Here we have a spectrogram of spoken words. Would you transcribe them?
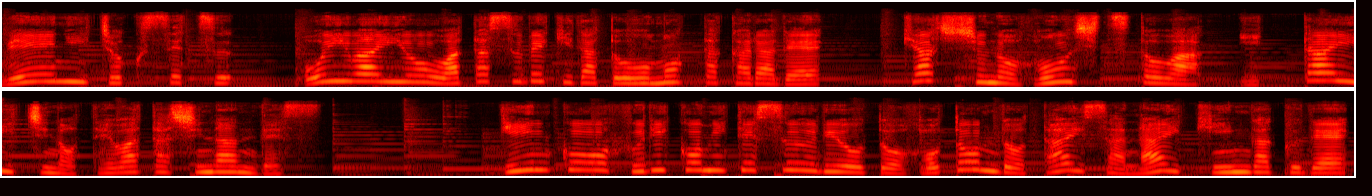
名に直接お祝いを渡すべきだと思ったからでキャッシュの本質とは1対1の手渡しなんです。銀行振込手数料とほとんど大差ない金額で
